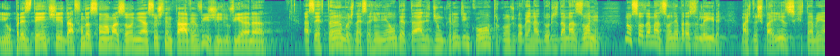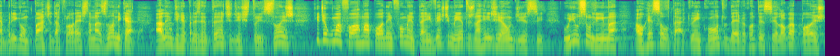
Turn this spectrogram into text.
e o presidente da Fundação Amazônia Sustentável, Vigílio Viana. Acertamos nessa reunião detalhes de um grande encontro com os governadores da Amazônia, não só da Amazônia brasileira, mas dos países que também abrigam parte da floresta amazônica, além de representantes de instituições que de alguma forma podem fomentar investimentos na região, disse Wilson Lima, ao ressaltar que o encontro deve acontecer logo após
